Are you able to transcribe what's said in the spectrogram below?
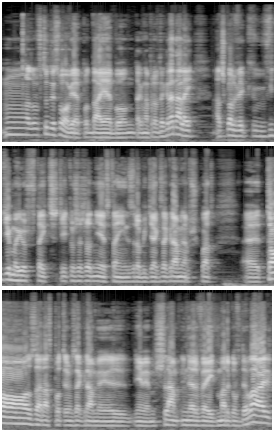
Mm, No w cudzysłowie poddaje, bo on tak naprawdę gra dalej. Aczkolwiek widzimy już w tej trzeciej turze, że on nie jest w stanie nic zrobić. Jak zagramy na przykład e, to, zaraz potem zagramy, nie wiem, Shlam Innervade Mark of the Wild,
